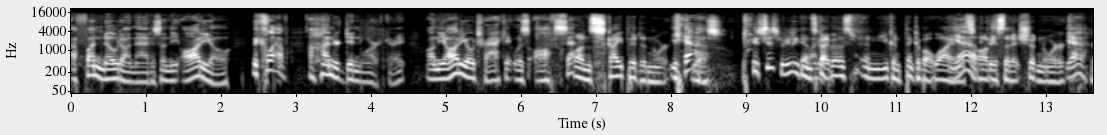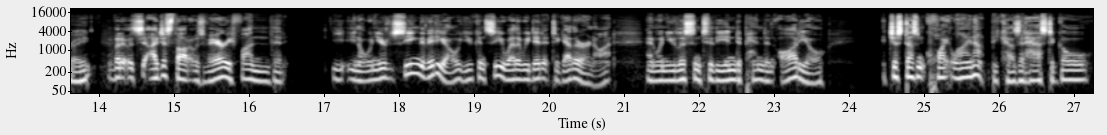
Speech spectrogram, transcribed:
a fun note on that is on the audio. the collab 100 didn't work, right? On the audio track, it was offset. On Skype, it didn't work. Yeah. Yes. it's just really Yeah, and. Skype, and you can think about why. Yeah, it's because- obvious that it shouldn't work. Yeah. Right. But it was, I just thought it was very fun that, you, you know, when you're seeing the video, you can see whether we did it together or not. And when you listen to the independent audio, it just doesn't quite line up because it has to go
